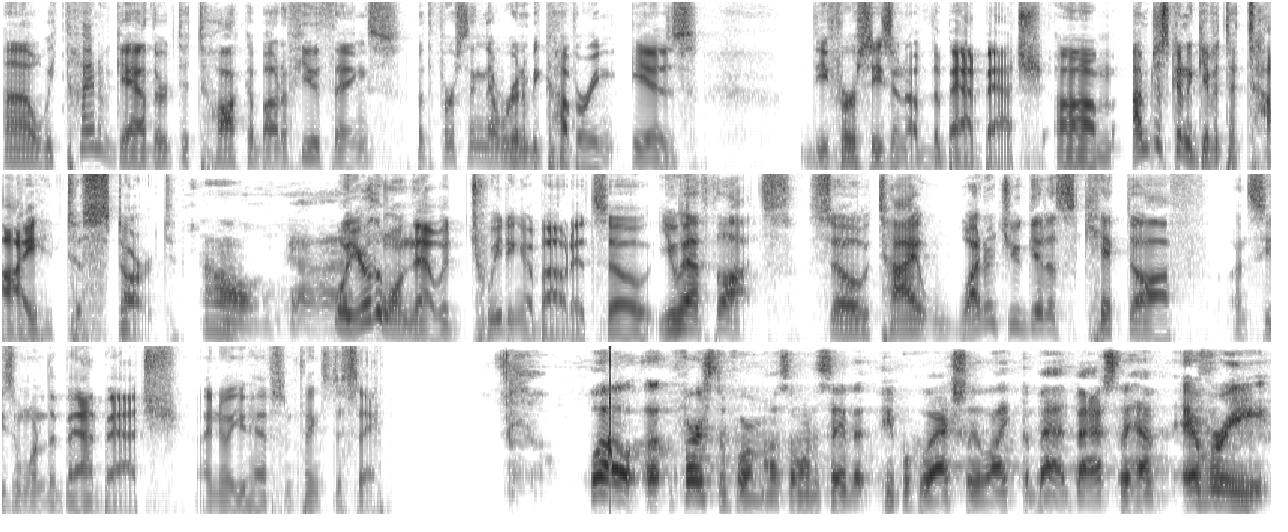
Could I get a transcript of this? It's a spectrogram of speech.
uh, we kind of gathered to talk about a few things, but the first thing that we're going to be covering is the first season of The Bad Batch. Um, I'm just going to give it to Ty to start. Oh God. Well, you're the one that was tweeting about it, so you have thoughts. So, Ty, why don't you get us kicked off on season one of the Bad Batch? I know you have some things to say. Well, uh, first and foremost, I want to say that people who actually like the Bad Batch, they have every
